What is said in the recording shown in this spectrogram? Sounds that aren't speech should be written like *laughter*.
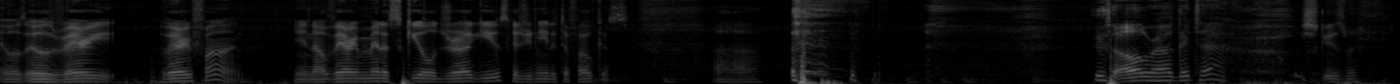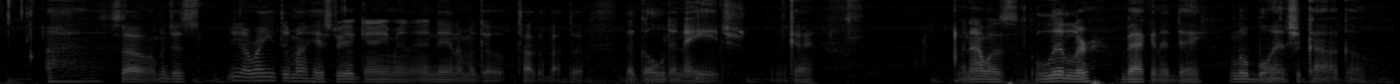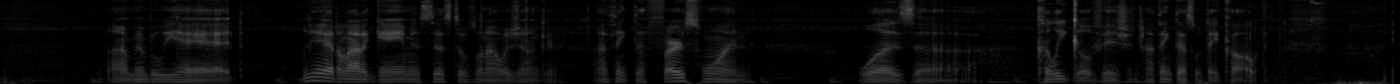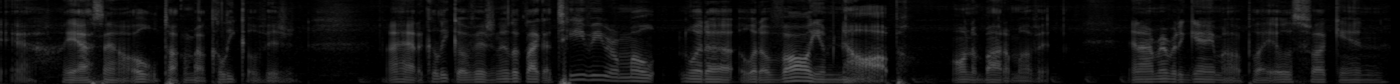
It was it was very very fun. You know, very minuscule drug use because you needed to focus. Uh, it's an all around good time. Excuse me. Uh, so I'm gonna just you know run you through my history of game and, and then I'm gonna go talk about the the golden age. Okay. When I was littler back in the day, little boy in Chicago, I remember we had we had a lot of gaming systems when I was younger. I think the first one was uh, ColecoVision. I think that's what they call it. Yeah, yeah. I sound old talking about ColecoVision. I had a ColecoVision. It looked like a TV remote with a with a volume knob on the bottom of it. And I remember the game I would play. It was fucking.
